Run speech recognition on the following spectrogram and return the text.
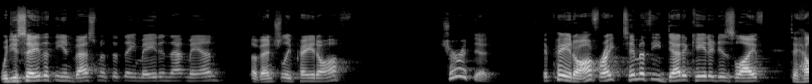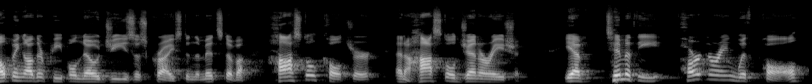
Would you say that the investment that they made in that man eventually paid off? Sure, it did. It paid off, right? Timothy dedicated his life to helping other people know Jesus Christ in the midst of a hostile culture and a hostile generation. You have Timothy partnering with Paul,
